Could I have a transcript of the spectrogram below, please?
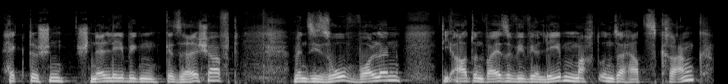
hektischen, schnelllebigen Gesellschaft. Wenn Sie so wollen, die Art und Weise, wie wir leben, macht unser Herz krank.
